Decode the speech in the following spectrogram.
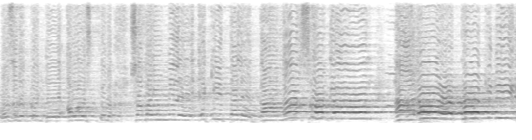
বজ্র আওয়াজ তোলো। সবাই মিলে একই তালে দানা স্লোগান নারায় তাকবীর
